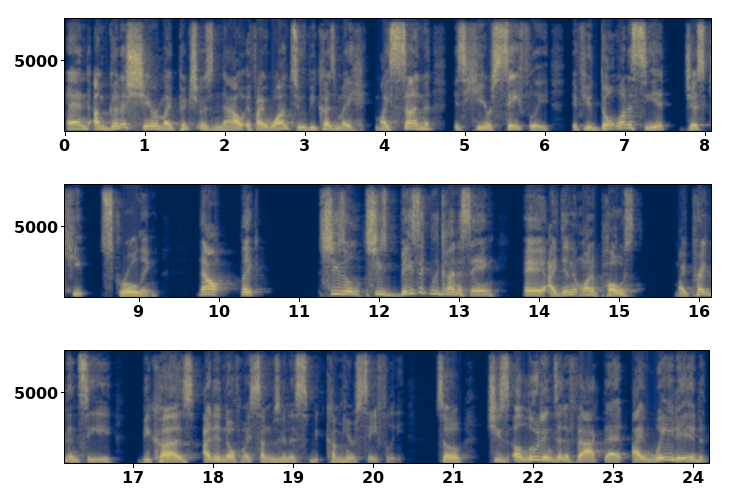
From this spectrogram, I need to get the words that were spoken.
And I'm to share my pictures now if I want to because my my son is here safely. If you don't want to see it, just keep scrolling. Now, like she's a, she's basically kind of saying, "Hey, I didn't want to post my pregnancy because I didn't know if my son was going to come here safely." So she's alluding to the fact that I waited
